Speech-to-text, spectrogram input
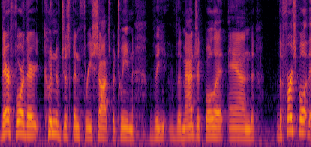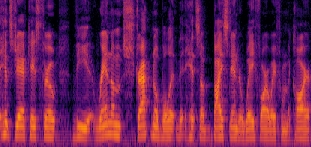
therefore there couldn't have just been three shots between the the magic bullet and the first bullet that hits JFK's throat the random shrapnel bullet that hits a bystander way far away from the car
